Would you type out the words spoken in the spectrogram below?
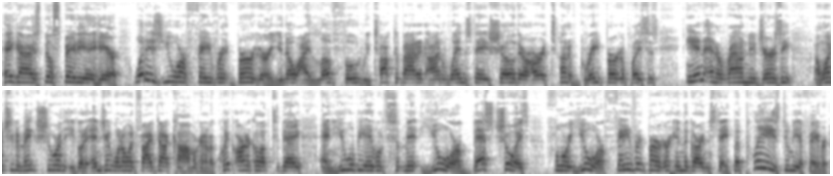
Hey guys, Bill Spadea here. What is your favorite burger? You know, I love food. We talked about it on Wednesday's show. There are a ton of great burger places in and around New Jersey. I want you to make sure that you go to nj1015.com. We're going to have a quick article up today and you will be able to submit your best choice for your favorite burger in the Garden State. But please do me a favor.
